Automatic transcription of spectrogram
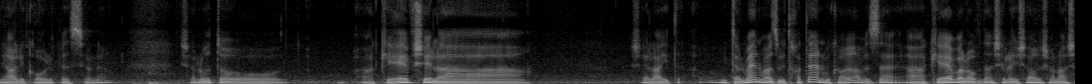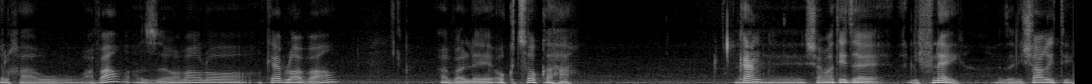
נראה לי קרוב לפנסיונר. שאלו אותו, הכאב של ה... של ה... הוא התאלמן ואז הוא התחתן בקריירה וזה, הכאב על האובדן של האישה הראשונה שלך הוא עבר? אז הוא אמר לו, הכאב לא עבר, אבל uh, עוקצו כהה. כן. Uh, שמעתי את זה לפני, זה נשאר איתי,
